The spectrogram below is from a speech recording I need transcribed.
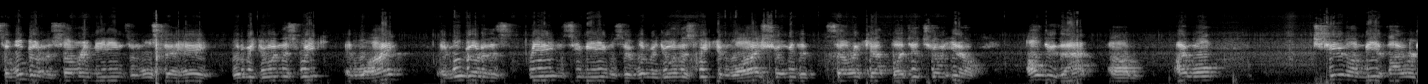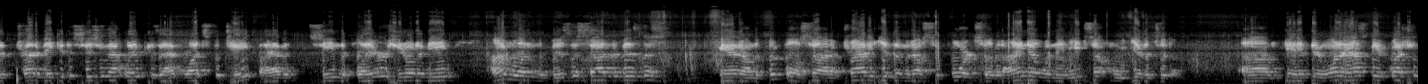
So we'll go to the summary meetings and we'll say, hey, what are we doing this week and why? And we'll go to this free agency meeting. We'll say, what are we doing this week and why? Show me the salary cap budget. Show me, you know, I'll do that. Um, I won't shame on me if I were to try to make a decision that way because I haven't watched the tape. I haven't seen the players. You know what I mean? I'm running the business side of the business. And on the football side, I'm trying to give them enough support so that I know when they need something, we give it to them. Um, and if they want to ask me a question,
